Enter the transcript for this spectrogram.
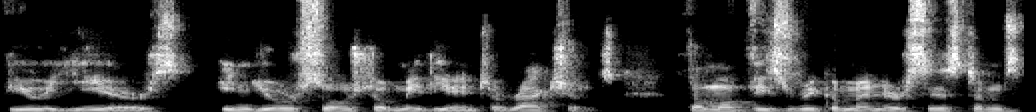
few years in your social media interactions. Some of these recommender systems,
